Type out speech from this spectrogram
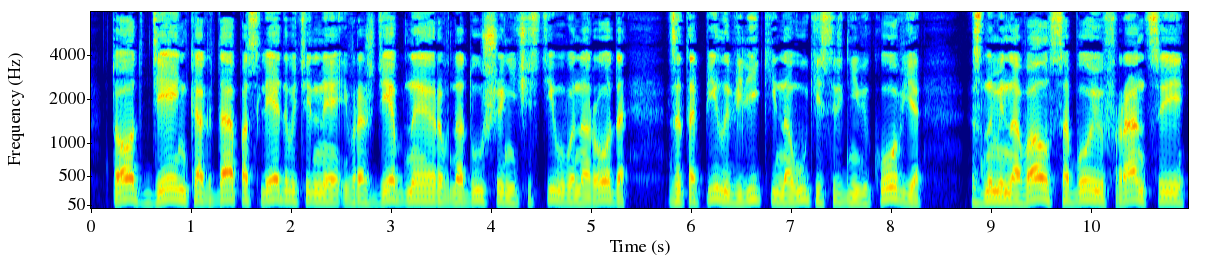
— «тот день, когда последовательное и враждебное равнодушие нечестивого народа затопило великие науки Средневековья, знаменовал собою Франции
